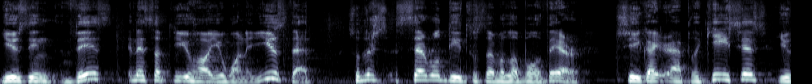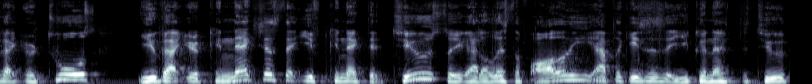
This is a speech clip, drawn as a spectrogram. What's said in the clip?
using this and it's up to you how you want to use that. So there's several details available there. So you got your applications, you got your tools, you got your connections that you've connected to. So you got a list of all of the applications that you connected to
